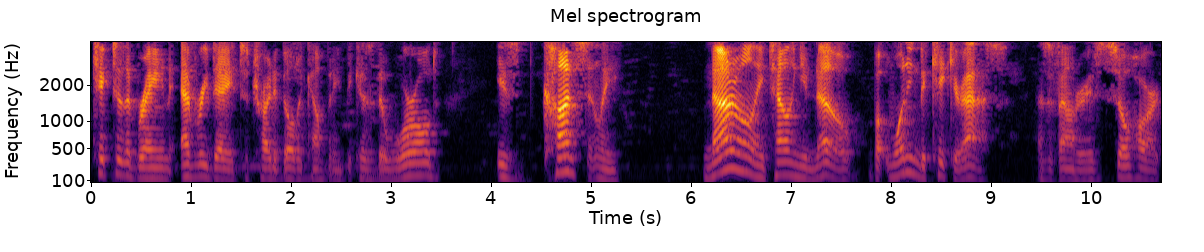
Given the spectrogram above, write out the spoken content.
kick to the brain every day to try to build a company because the world is constantly not only telling you no, but wanting to kick your ass as a founder. It's so hard.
